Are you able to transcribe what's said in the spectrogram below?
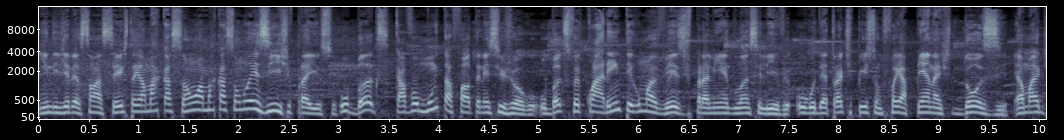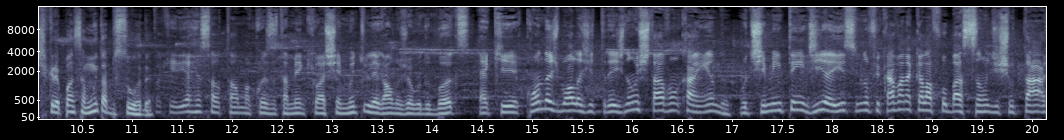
indo em direção à cesta e a marcação, a marcação não existe para isso. O Bucks cavou muita falta nesse jogo. O Bucks foi 41 vezes para a linha do lance livre. O Detroit Pistons foi apenas 12. É uma discrepância muito absurda. Eu queria ressaltar uma coisa também que eu achei muito legal no jogo do Bucks, é que quando as bolas de três não estavam caindo, o time entendia isso e não ficava naquela afobação de chutar,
